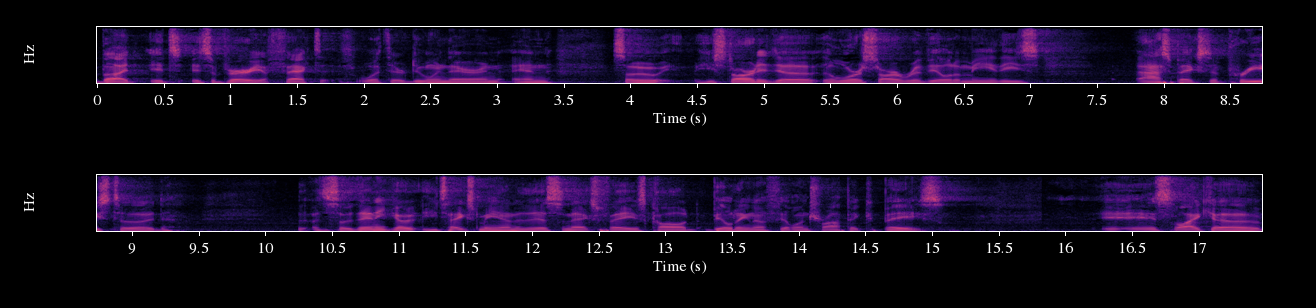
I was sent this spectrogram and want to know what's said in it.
but it's it's very effective what they're doing there. And and so he started to, the Lord started to reveal to me these aspects of priesthood. So then he go he takes me into this next phase called building a philanthropic base. It's like a,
